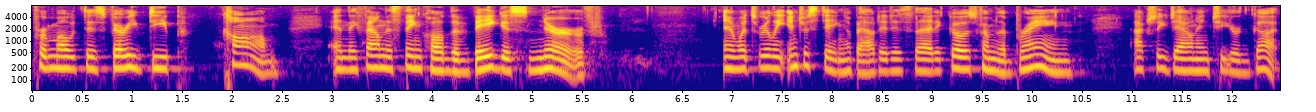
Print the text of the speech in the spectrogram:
promote this very deep calm. And they found this thing called the vagus nerve. And what's really interesting about it is that it goes from the brain actually down into your gut.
